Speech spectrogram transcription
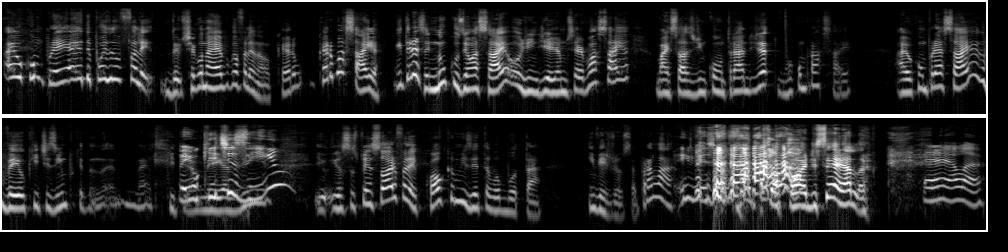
Aí eu comprei, aí depois eu falei, chegou na época eu falei, não, eu quero, quero uma saia. É Interessante, nunca usei uma saia, hoje em dia já me serve uma saia, mais fácil de encontrar, já, vou comprar uma saia. Aí eu comprei a saia, veio o kitzinho, porque, né, né, kit- Veio o kitzinho. E, e o suspensório, eu falei, qual camiseta eu vou botar? Invejoso, sai pra lá. Só pode ser ela. É ela.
